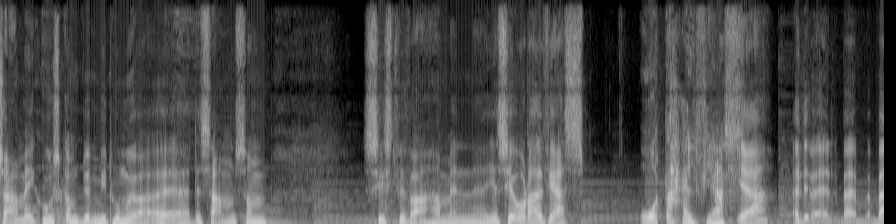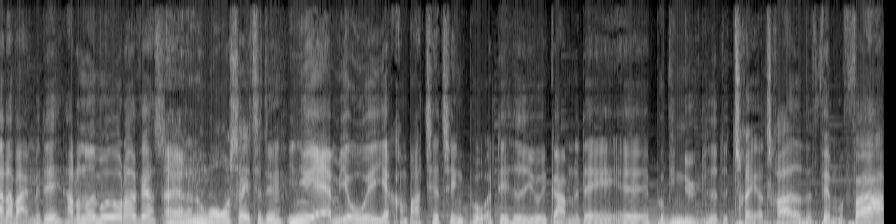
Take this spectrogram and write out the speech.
sørge ikke huske, om det, mit humør uh, er det samme som sidst vi var her, men uh, jeg siger 78. 78. Ja, er det, hvad, hvad, er der vej med det? Har du noget imod 78? Er der nogen årsag til det? Jamen jo, jeg kom bare til at tænke på, at det hed jo i gamle dage, øh, på vinyl hed det 33, 45,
